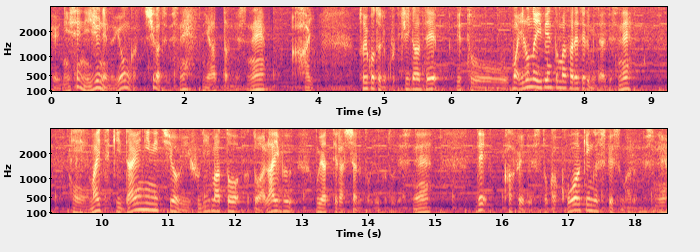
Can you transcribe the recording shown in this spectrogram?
2020年の4月4月ですねにあったんですね。はい。ということでこちらで、えっとまあ、いろんなイベントもされてるみたいですね。えー毎月第2日曜日フリマとあとはライブをやってらっしゃるとですね。でカフェですとかコワーキングスペースもあるんですね。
